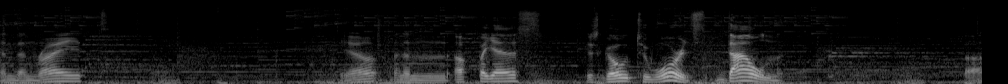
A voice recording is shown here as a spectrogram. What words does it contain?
And then right. Yeah, and then up I guess. Just go towards, down. Uh,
